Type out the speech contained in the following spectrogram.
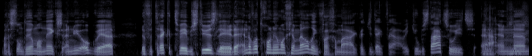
Maar er stond helemaal niks. En nu ook weer, er vertrekken twee bestuursleden en er wordt gewoon helemaal geen melding van gemaakt. Dat je denkt van, ja, weet je, hoe bestaat zoiets? En, Ja, en precies. ehm,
